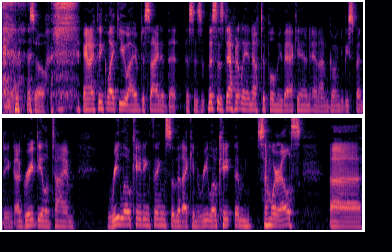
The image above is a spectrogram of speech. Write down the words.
yeah. So, and I think like you, I have decided that this is this is definitely enough to pull me back in, and I'm going to be spending a great deal of time relocating things so that I can relocate them somewhere else. Uh,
